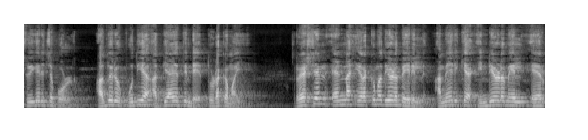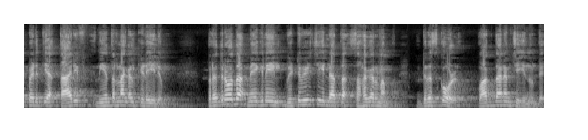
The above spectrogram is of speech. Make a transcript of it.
സ്വീകരിച്ചപ്പോൾ അതൊരു പുതിയ അധ്യായത്തിന്റെ തുടക്കമായി. റഷ്യൻ എണ്ണ ഇറക്കുമതിയുടെ പേരിൽ അമേരിക്ക ഇന്ത്യയുടെ മേൽ ഏർപ്പെടുത്തിയ താരിഫ് നിയന്ത്രണങ്ങൾക്കിടയിലും പ്രതിരോധ മേഖലയിൽ വിട്ടുവീഴ്ചയില്ലാത്ത സഹകരണം ഡ്രസ്കോൾ വാഗ്ദാനം ചെയ്യുന്നുണ്ട്.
